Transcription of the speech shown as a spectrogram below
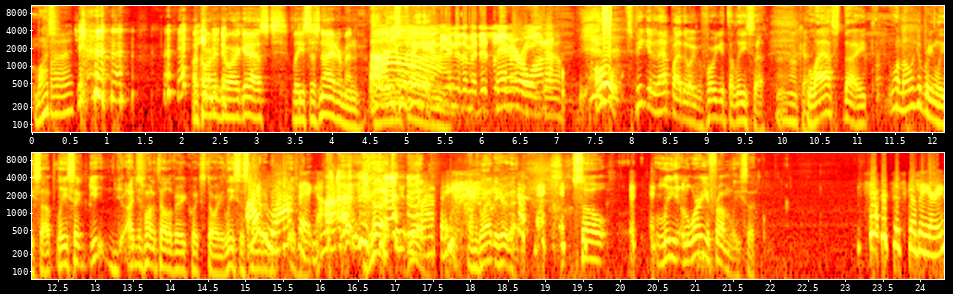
what? According to our guest, Lisa Sniderman. Are you Putting Andy into the medicinal There we marijuana. go. Oh, speaking of that, by the way, before we get to Lisa, uh, Okay. last night. Well, no, we can bring Lisa up. Lisa, you, I just want to tell a very quick story. Lisa I'm Sniderman- laughing. I'm Good, completely good. laughing. I'm glad to hear that. So, Lee, where are you from, Lisa? San Francisco Bay Area.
